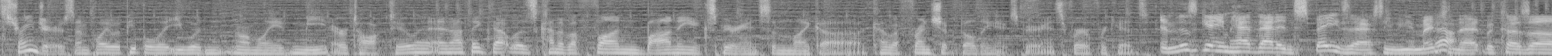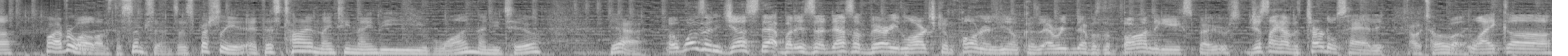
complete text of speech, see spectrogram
strangers and play with people that you wouldn't normally meet or talk to. And, and I think that was kind of a fun bonding experience and like a kind of a friendship building experience for, for kids. And this game had that in spades. Actually, when you mentioned Yeah. that because uh, Well, everyone well, loves The Simpsons, especially at this time, 1991, 92. Yeah. It wasn't just that, but it's a, that's a very large component, you know, because every there was the bonding experience, just like how the turtles had it. Oh, totally. But like, uh,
